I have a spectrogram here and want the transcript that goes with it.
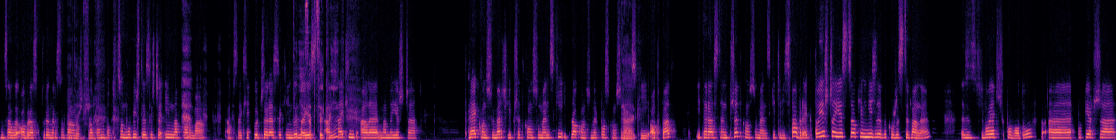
ten cały obraz, który narysowałam No przed tobą, bo to, co mówisz, to jest jeszcze inna forma upcyclingu czy recyklingu. To To jest upcykling? upcycling, ale mamy jeszcze pre-consumer, czyli przedkonsumencki i pro-consumer, postkonsumencki Tak. odpad. I teraz ten przedkonsumencki, czyli z fabryk, to jeszcze jest całkiem nieźle wykorzystywany z dwojakich powodów. E, Po pierwsze,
